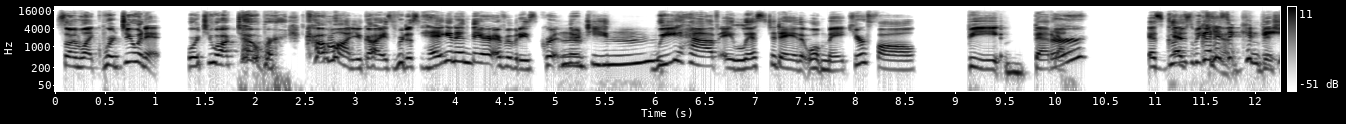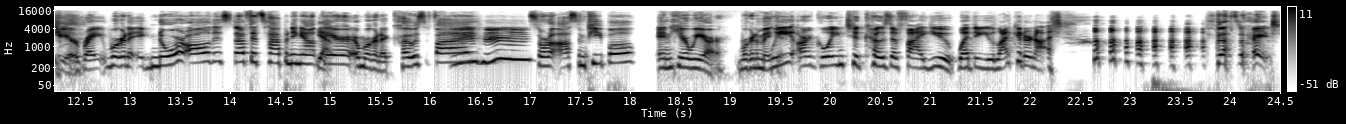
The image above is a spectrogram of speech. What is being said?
So I'm like, we're doing it. We're to October. Come on, you guys. We're just hanging in there. Everybody's gritting their teeth. Mhm. We have a list today that will make your fall be better, as good As as we good can, as it can this be. year, right? We're going to ignore all of this stuff that's happening out Yeah. there and we're going to cosify Mhm. sort of awesome people. And here we are. We're going to make We it. are going to cosify you, whether you like it or not. That's right.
